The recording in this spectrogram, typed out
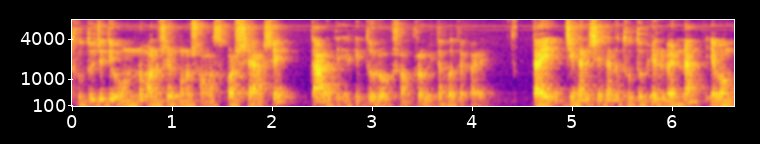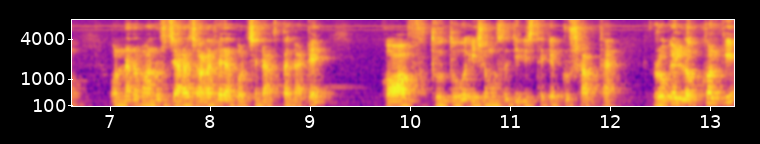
থুতু যদি অন্য মানুষের কোনো সংস্পর্শে আসে, তার দেহে কিন্তু রোগ সংক্রমিত হতে পারে। তাই যেখানে সেখানে থুতু ফেলবেন না এবং অন্যান্য মানুষ যারা চলাফেরা করছেন রাস্তাঘাটে, কফ, থুতু এই সমস্ত জিনিস থেকে একটু সাবধান। রোগের লক্ষণ কি?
